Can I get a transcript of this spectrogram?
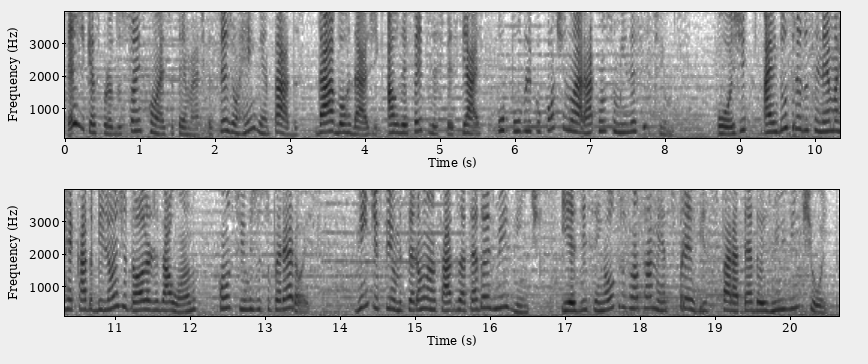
Desde que as produções com essa temática sejam reinventadas, da abordagem aos efeitos especiais, o público continuará consumindo esses filmes. Hoje, a indústria do cinema arrecada bilhões de dólares ao ano com os filmes de super-heróis. 20 filmes serão lançados até 2020 e existem outros lançamentos previstos para até 2028.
